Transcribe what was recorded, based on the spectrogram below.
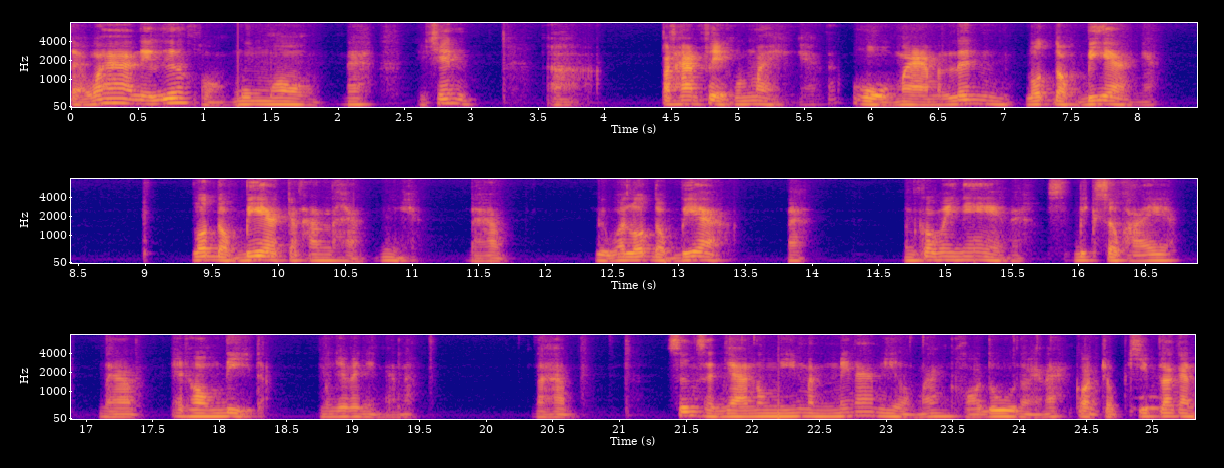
แต่ว่าในเรื่องของมุมมองนะอย่างเช่นประธานเฟดคนใหม่เงี้ยถ้โผล่มามันเล่นลดดอกเบี้ยเงี้ย ลดดอกเบี้ยกระทันหันเงี้ยนะครับ หรือว่าลดดอกเบี้ยนะ มันก็ไม่แน่นะบิ๊กเซอร์ไพรส์นะครับไอ้ทองดีดอะมันจะเป็นอย่างนั้นนะนะครับ ซึ่งสัญญาณตรงนี้มันไม่น่ามีหรอกมั้งขอดูหน่อยนะ ก่อนจบคลิปแล้วกัน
